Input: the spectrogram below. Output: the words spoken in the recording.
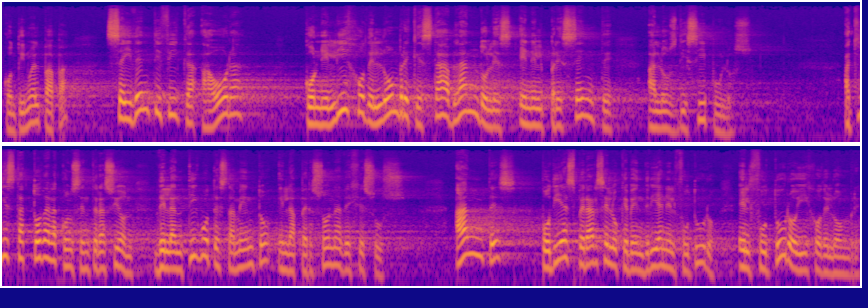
continúa el Papa, se identifica ahora con el Hijo del Hombre que está hablándoles en el presente a los discípulos. Aquí está toda la concentración del Antiguo Testamento en la persona de Jesús. Antes podía esperarse lo que vendría en el futuro, el futuro Hijo del Hombre,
